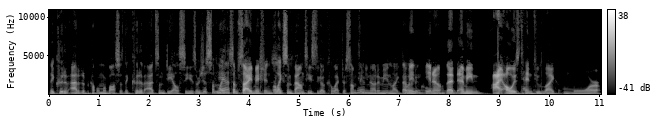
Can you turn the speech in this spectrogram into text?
they could have added a couple more bosses. They could have added some DLCs or just some like some side missions or like some bounties to go collect or something. Yeah. You know what I mean? Like that would have been cool. you know that. I mean, I always tend to like more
